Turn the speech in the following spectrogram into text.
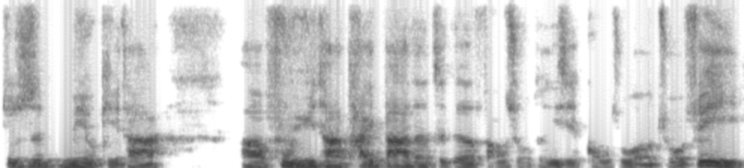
就是没有给他啊赋予他太大的这个防守的一些工作要做，所以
